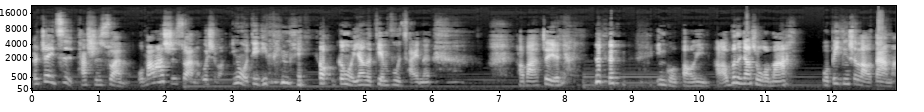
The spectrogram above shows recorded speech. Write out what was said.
而这一次他失算了，我妈妈失算了。为什么？因为我弟弟并没有跟我一样的天赋才能。好吧，这也 因果报应。好了，我不能这样说我妈。我毕竟是老大嘛，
